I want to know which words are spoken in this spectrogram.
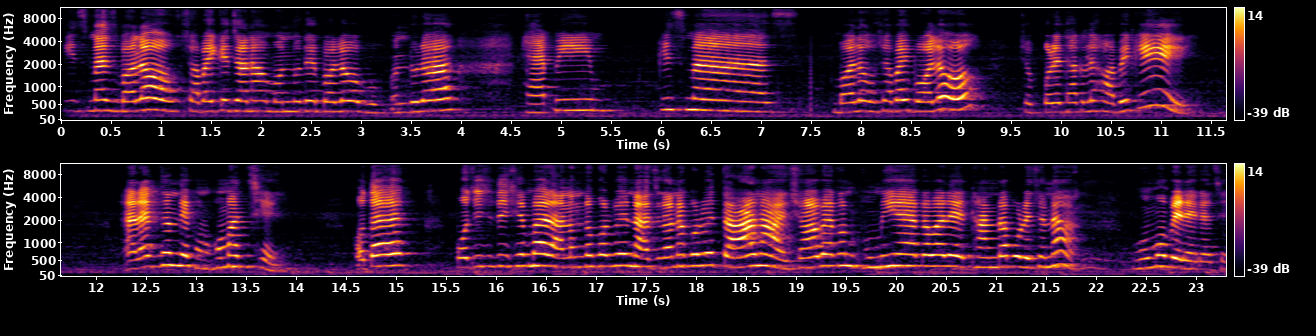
ক্রিসমাস বলো, সবাইকে জানাও, বন্ধুদের বলো। বন্ধুরা হ্যাপি ক্রিসমাস বলো, সবাই বলো, চুপ করে থাকলে হবে কি? আর একজন দেখুন, ঘুমাচ্ছে। কোথায়? পঁচিশে ডিসেম্বর, আনন্দ করবে, নাচ গানা করবে, তা নয়, সব এখন ঘুমিয়ে একেবারে ঠান্ডা পড়েছে না? ঘুমও বেড়ে গেছে।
